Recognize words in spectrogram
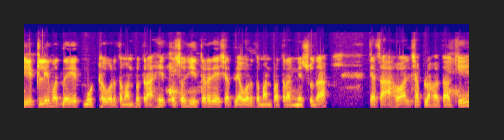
इटलीमधलं एक मोठं वर्तमानपत्र आहे. तसंच इतर देशातल्या वर्तमानपत्रांनी सुद्धा त्याचा अहवाल छापला होता की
